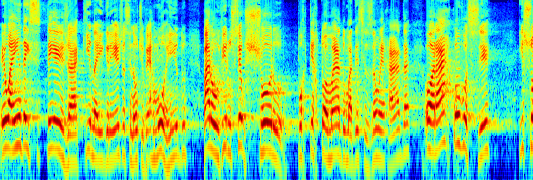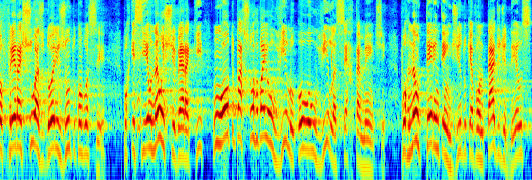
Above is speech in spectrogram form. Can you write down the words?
eu ainda esteja aqui na igreja, se não tiver morrido, para ouvir o seu choro por ter tomado uma decisão errada, orar com você e sofrer as suas dores junto com você. Porque se eu não estiver aqui, um outro pastor vai ouvi-lo ou ouvi-la certamente, por não ter entendido que a vontade de Deus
